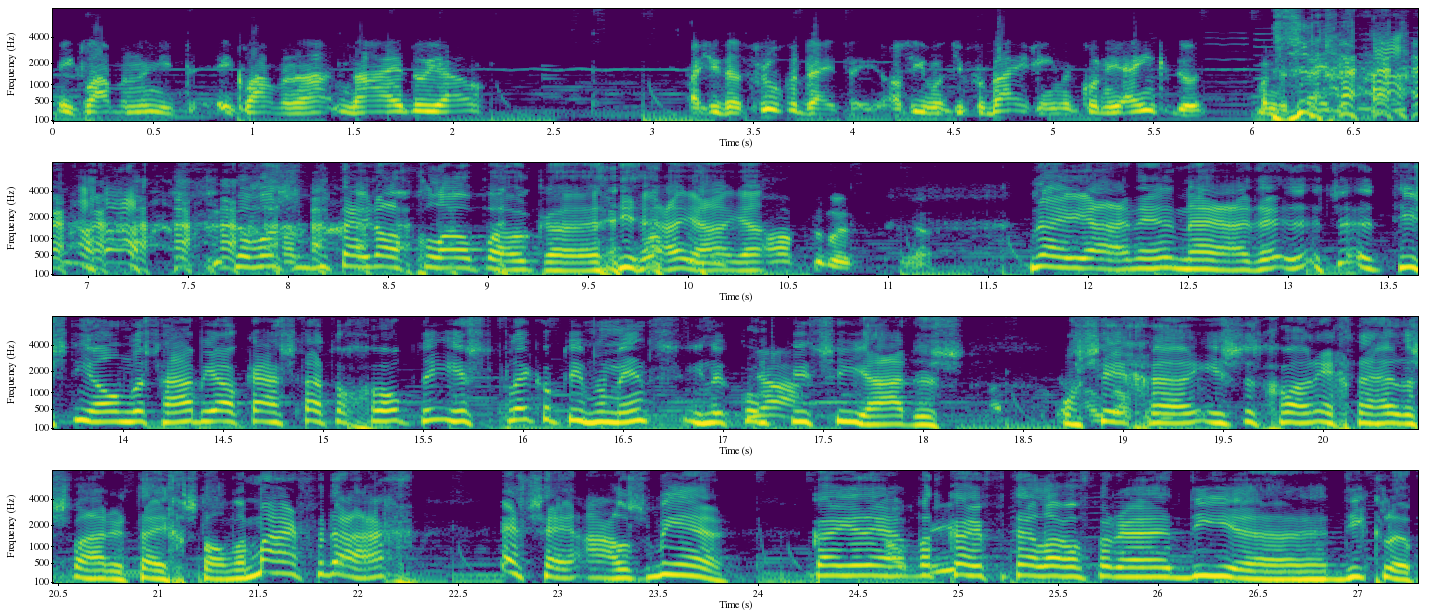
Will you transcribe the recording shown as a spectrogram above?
ik laat me niet, ik laat me na, naaien door jou. Als je dat vroeger deed, als iemand je voorbij ging, dan kon hij één keer doen. Maar tweede Dan was het meteen afgelopen ook. eh. ja, ja, ja. Absoluut. Ja. Nee, ja, nee, nou het, het is niet anders. HBLK staat toch op de eerste plek op dit moment in de competitie. Ja, dus op zich eh, is het gewoon echt een hele zware tegenstander. Maar vandaag, FC Aalsmeer. Kan je, eh, wat kan je vertellen over die, die club?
